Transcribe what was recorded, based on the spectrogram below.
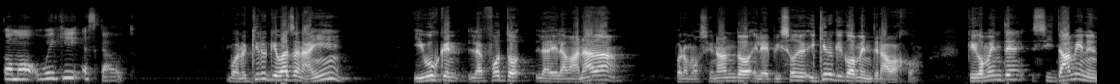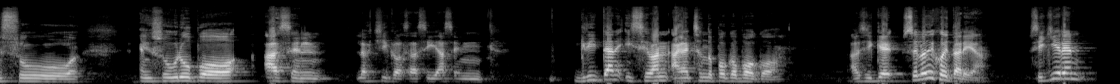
Como Wiki Scout. Bueno, quiero que vayan ahí y busquen la foto, la de la manada, promocionando el episodio. Y quiero que comenten abajo. Que comenten si también en su, en su grupo hacen los chicos así, hacen, gritan y se van agachando poco a poco. Así que se lo dejo de tarea. Si quieren,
